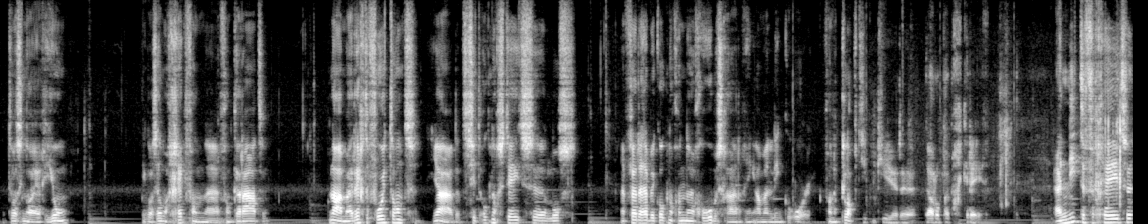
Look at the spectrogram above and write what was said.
Toen was ik nog erg jong. Ik was helemaal gek van, uh, van karate. Nou, mijn rechter voortand, ja, dat zit ook nog steeds uh, los. En verder heb ik ook nog een uh, gehoorbeschadiging aan mijn linkeroor. Van een klap die ik een keer daarop heb gekregen. En niet te vergeten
